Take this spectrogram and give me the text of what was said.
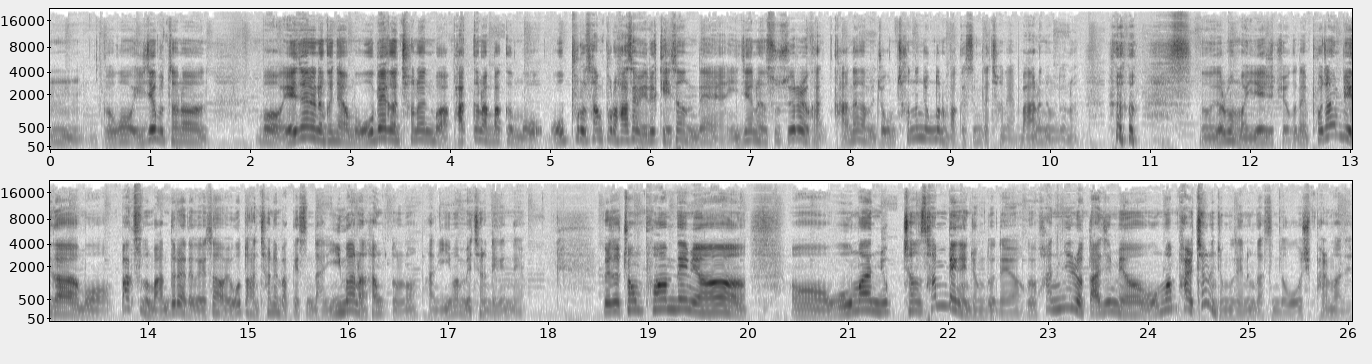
음, 그거 이제부터는 뭐 예전에는 그냥 뭐 500원, 1000원 뭐 받건 안 받건 뭐 5% 3% 하세요 이렇게 있었는데 이제는 수수료를 가, 가능하면 조금 1000원 정도는 받겠습니다. 1000에 만 원 정도는. 어, 여러분만 이해해 주십시오. 그다음에 포장비가 뭐 박스도 만들어야 되고 해서 이것도 한 1000에 받겠습니다. 한 2만 원 한국 돈으로 한 2만 몇천 원 되겠네요. 그래서 총 포함되면 어 56,300엔 정도 돼요. 그 환율로 따지면 58,000원 정도 되는 것 같습니다. 58만에.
